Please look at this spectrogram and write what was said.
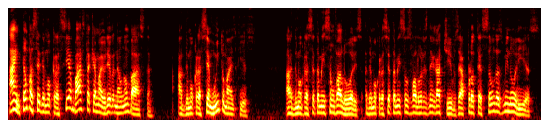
Ah, então para ser democracia basta que a maioria. Não, não basta. A democracia é muito mais do que isso. A democracia também são valores. A democracia também são os valores negativos. É a proteção das minorias.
